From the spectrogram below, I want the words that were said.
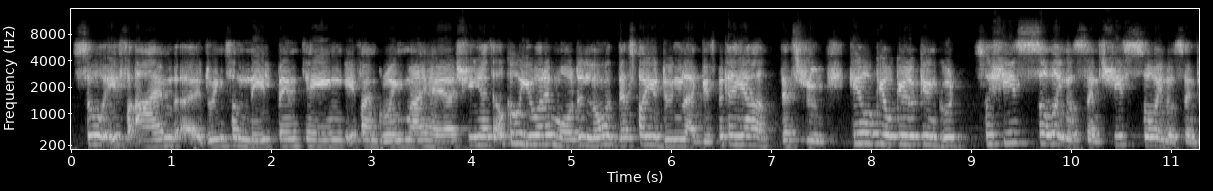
So if I'm uh, doing some nail pen thing, if I'm growing my hair, she has, okay, you are a model. No, that's why you're doing like this. But uh, yeah, that's true. Okay, okay, okay, looking good. So she's so innocent. She's so innocent.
